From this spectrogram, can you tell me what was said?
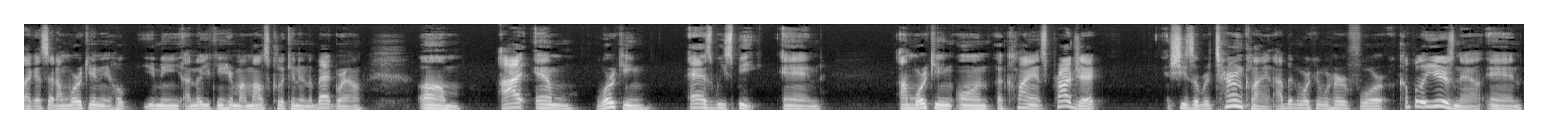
like I said, I'm working and hope you mean, I know you can hear my mouse clicking in the background. Um, I am working as we speak and I'm working on a client's project she's a return client. I've been working with her for a couple of years now and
